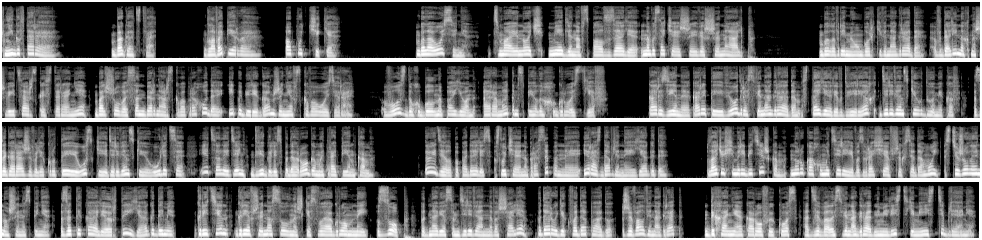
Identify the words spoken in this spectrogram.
Книга вторая. Богатство. Глава первая. Попутчики. Была осень. Тьма и ночь медленно всползали на высочайшие вершины Альп. Было время уборки винограда в долинах на швейцарской стороне Большого Сан-Бернарского прохода и по берегам Женевского озера. Воздух был напоен ароматом спелых гроздьев. Корзины, корыты и ведра с виноградом стояли в дверях деревенских домиков, загораживали крутые и узкие деревенские улицы и целый день двигались по дорогам и тропинкам. То и дело попадались случайно просыпанные и раздавленные ягоды. Плачущим ребятишкам на руках у матерей, возвращавшихся домой с тяжелой ношей на спине, затыкали рты ягодами. Кретин, гревший на солнышке свой огромный зоб под навесом деревянного шале по дороге к водопаду, жевал виноград, Дыхание коров и коз отзывалось виноградными листьями и стеблями.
